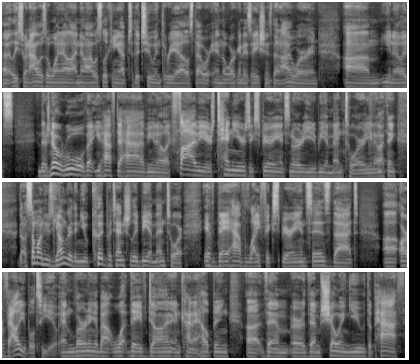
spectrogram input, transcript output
uh, at least when I was a one L, I know I was looking up to the two and three Ls that were in the organizations that I were. And, um, you know, it's, there's no rule that you have to have, you know, like five years, 10 years experience in order you to be a mentor. You know, I think someone who's younger than you could potentially be a mentor if they have life experiences that uh, are valuable to you and learning about what they've done and kind of helping uh, them or them showing you the path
